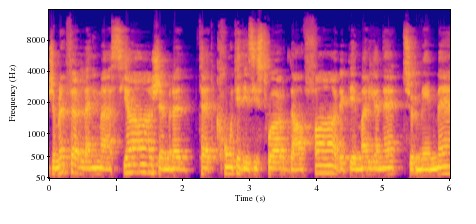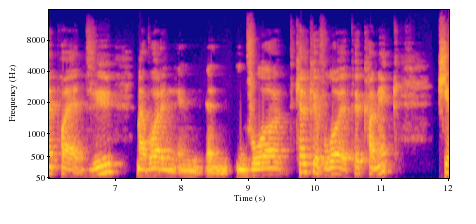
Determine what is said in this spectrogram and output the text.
j'aimerais faire de l'animation, j'aimerais peut-être conter des histoires d'enfants avec des marionnettes sur mes mains, pas être vu, mais avoir une, une, voix, quelques voix un peu comiques qui,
